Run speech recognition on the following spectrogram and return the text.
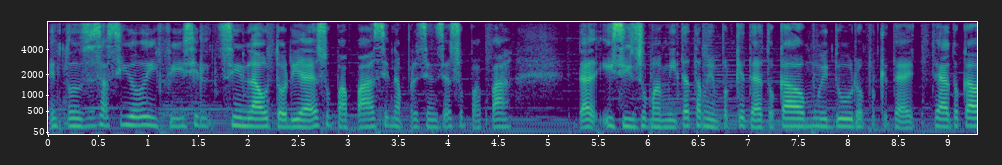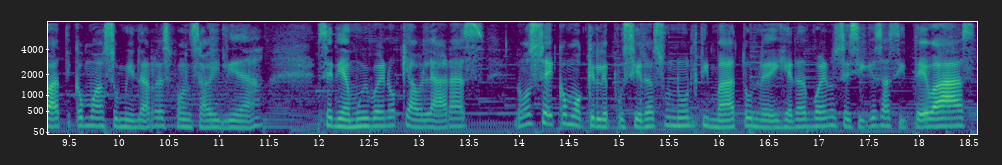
Entonces ha sido difícil sin la autoridad de su papá, sin la presencia de su papá y sin su mamita también porque te ha tocado muy duro, porque te, ha tocado a ti como asumir la responsabilidad. Sería muy bueno que hablaras, no sé, como que le pusieras un ultimátum, le dijeras, bueno, si sigues así te vas,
